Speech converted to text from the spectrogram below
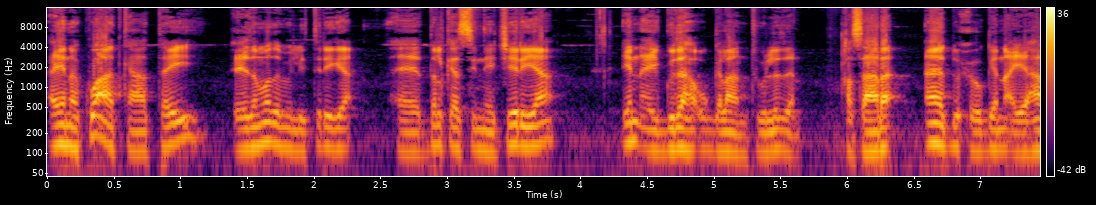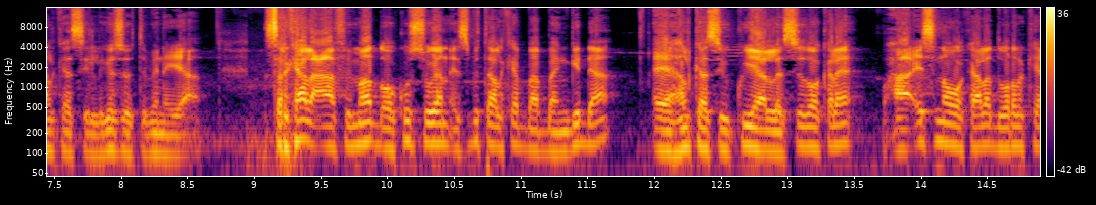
ayna ku adkaatay ciidamada militariga ee dalkaasi nigeria in ay gudaha u galaan tuuladan. Khasaare aad u xoogan ayaa halkaasi laga soo tabinayaa. Sarkaal caafimaad oo ku sugan isbitaalka babangidha ee halkaasi ku yaalla sidoo kale waxaa isna wakaalad wararka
